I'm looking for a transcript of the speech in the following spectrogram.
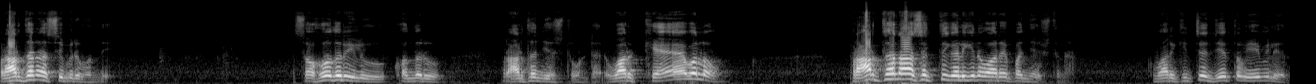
ప్రార్థనా శిబిరం ఉంది. సహోదరులు కొందరు ప్రార్థన చేస్తూ ఉంటారు. వారు కేవలం ప్రార్థనాశక్తి కలిగిన వారే పనిచేస్తున్నారు వారికి ఇచ్చే జీతం ఏమీ లేదు.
